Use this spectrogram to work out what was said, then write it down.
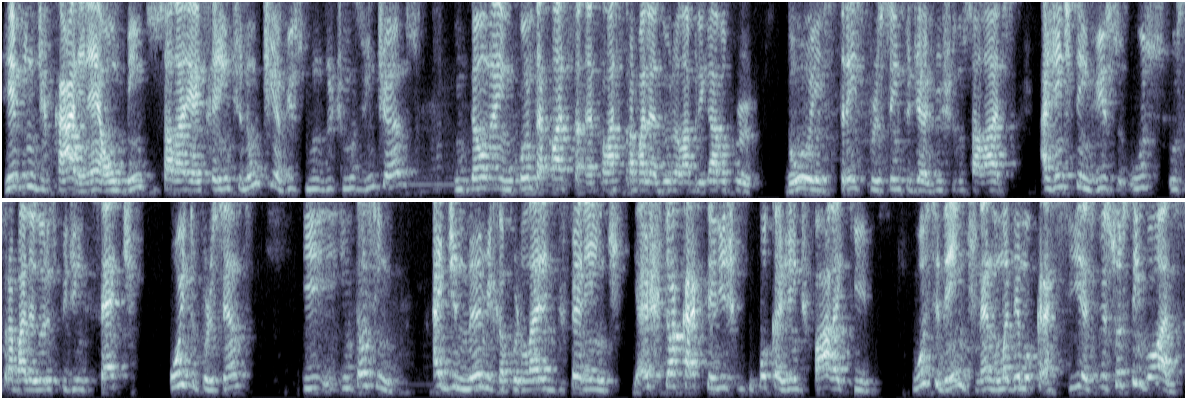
reivindicarem né, aumentos salariais que a gente não tinha visto nos últimos 20 anos. Então, né, enquanto a classe, a classe trabalhadora lá brigava por 2, 3% de ajuste dos salários, a gente tem visto os, os trabalhadores pedindo 7, 8%, e então, assim, a dinâmica por lá é diferente. E acho que tem uma característica que pouca gente fala, é que o Ocidente, né, numa democracia, as pessoas têm vozes.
